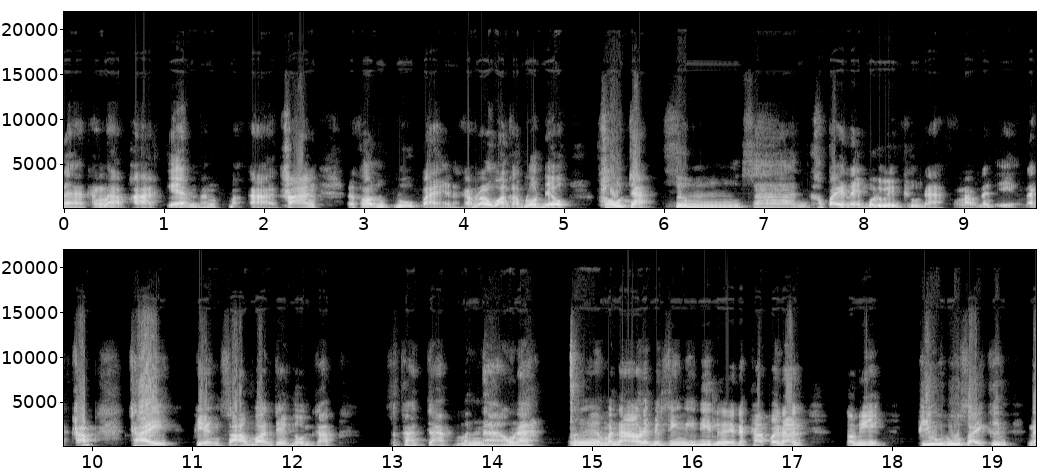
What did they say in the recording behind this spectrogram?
นะทั้งหน้าผากแก้มทั้งอ่าคางแล้วก็ลูบๆไปนะครับแล้วระหว่างขับรถเดี๋ยว เขาจะซึมซ่านเข้าไปในบริเวณผิวหน้าของเรานั่นเองนะครับ ใช้เพียง 3 วันจะเห็นผลครับ สกัดจากมะนาวนะเออมะนาวเนี่ยเป็นสิ่งที่ดีเลยนะครับ เพราะนั้นตอนนี้ผิวดูใสขึ้นใน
